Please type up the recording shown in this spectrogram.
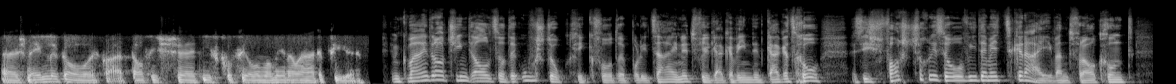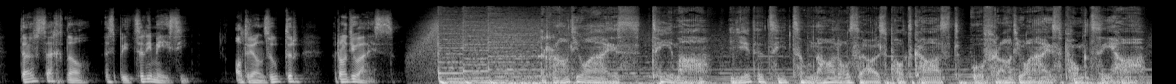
äh, schneller gehen? Ich glaube, das ist eine Diskussion, die wir noch werden führen Im Gemeinderat scheint also der Aufstockung von der Polizei nicht viel Gegenwind entgegenzukommen. Es ist fast schon so wie der Metzgerei, wenn die Frage kommt, darf es echt noch ein bisschen mehr sein? Adrian Sutter, Radio 1. Radio 1 Thema. Jederzeit zum Nachlesen als Podcast auf radio1.ch.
